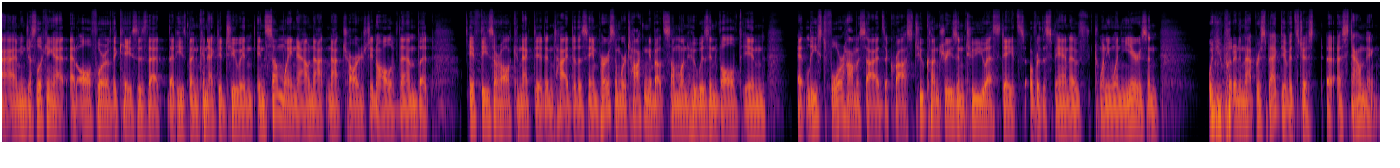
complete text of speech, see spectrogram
I mean, just looking at, at all four of the cases that that he's been connected to in, in some way now, not not charged in all of them, but if these are all connected and tied to the same person, we're talking about someone who was involved in at least four homicides across two countries and two US states over the span of 21 years. And when you put it in that perspective, it's just uh, astounding.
